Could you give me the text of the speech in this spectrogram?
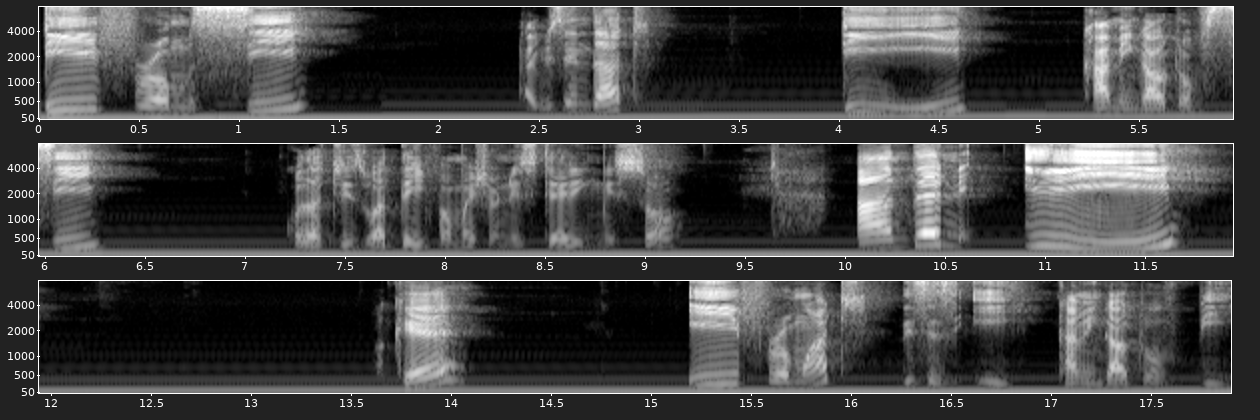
D from C. Have you seen that? D coming out of C because that is what the information is telling me so. And then E okay? E from what? This is e coming out of b.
